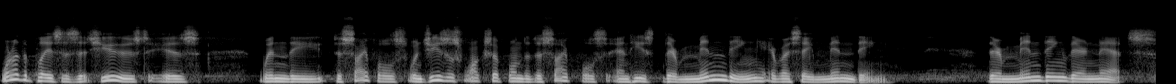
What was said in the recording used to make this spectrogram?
One of the places it's used is when the disciples, when Jesus walks up on the disciples and he's they're mending, everybody say mending. They're mending their nets.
